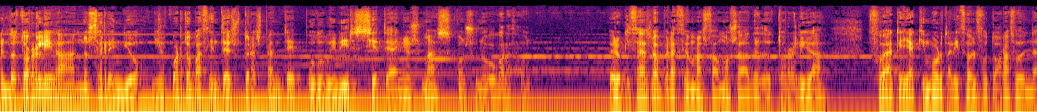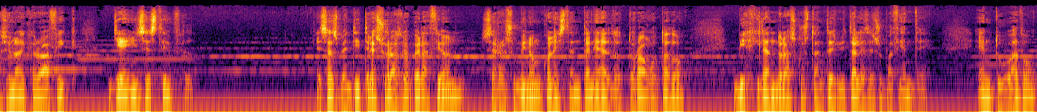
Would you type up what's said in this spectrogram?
El doctor Religa no se rindió y el cuarto paciente de su trasplante pudo vivir siete años más con su nuevo corazón. Pero quizás la operación más famosa del doctor Religa fue aquella que inmortalizó el fotógrafo del National Geographic James Steinfeld. Esas 23 horas de operación se resumieron con la instantánea del doctor agotado vigilando las constantes vitales de su paciente, entubado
